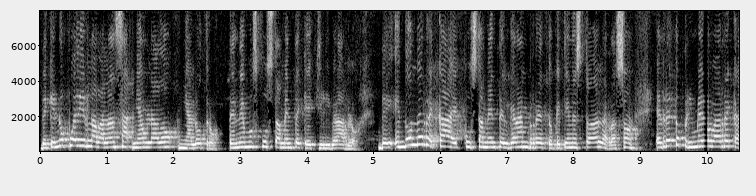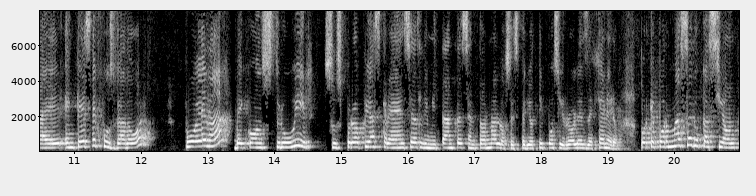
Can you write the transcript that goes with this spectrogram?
de que no puede ir la balanza ni a un lado ni al otro. Tenemos justamente que equilibrarlo. De, ¿En dónde recae justamente el gran reto que tienes toda la razón? El reto primero va a recaer en que ese juzgador pueda deconstruir sus propias creencias limitantes en torno a los estereotipos y roles de género. Porque por más educación,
